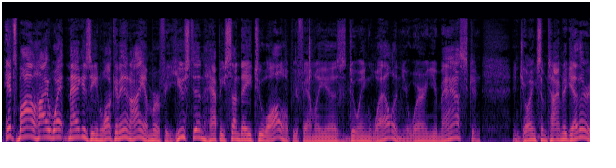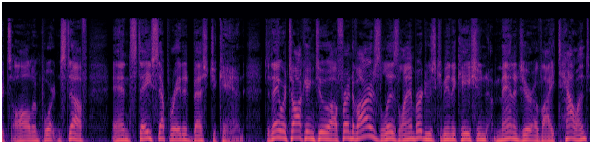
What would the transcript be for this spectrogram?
It's Mile High Wet Magazine. Welcome in. I am Murphy Houston. Happy Sunday to all. Hope your family is doing well and you're wearing your mask and enjoying some time together. It's all important stuff. And stay separated best you can. Today we're talking to a friend of ours, Liz Lambert, who's communication manager of Vitalant,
